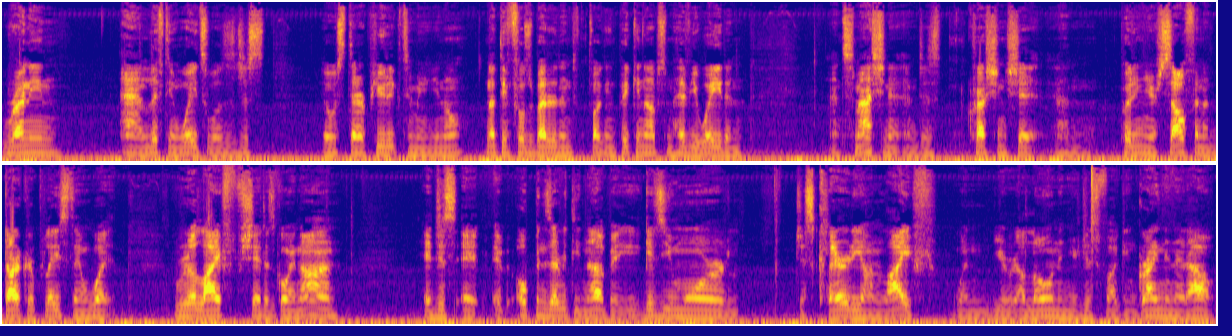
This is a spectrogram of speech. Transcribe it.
running and lifting weights was just it was therapeutic to me. You know, nothing feels better than fucking picking up some heavy weight and and smashing it and just crushing shit and putting yourself in a darker place than what real life shit is going on. It just it, it opens everything up. It, it gives you more just clarity on life when you're alone and you're just fucking grinding it out.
